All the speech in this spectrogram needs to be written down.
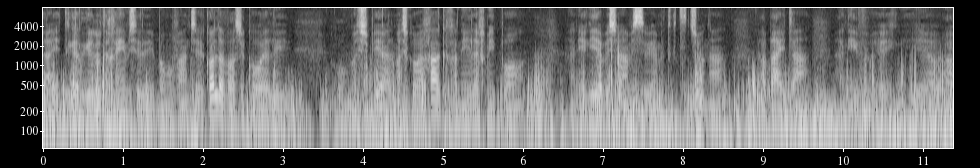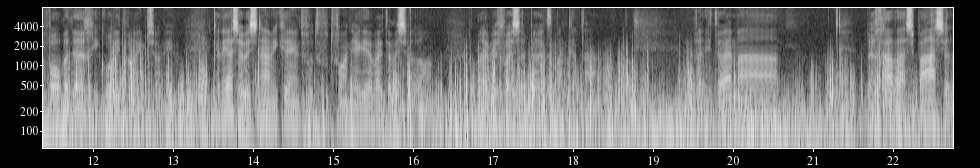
ההתגלגלות החיים שלי, במובן שכל דבר שקורה לי, הוא משפיע על מה שקורה אחר כך. אני אלך מפה, אני אגיע בשעה מסוימת קצת שונה הביתה, אני אעבור בדרך, יקרו לי דברים שונים. כנראה שבשני המקרים, טפו טפו טפו, אני אגיע הביתה בשלום, אולי בהפרש של פרק זמן קטן. ואני תוהה מה מרחב ההשפעה של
